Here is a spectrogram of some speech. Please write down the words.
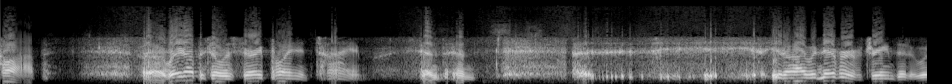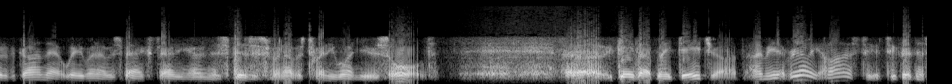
top, uh, right up until this very point in time, and and. Uh, you know, I would never have dreamed that it would have gone that way when I was back starting out in this business when I was 21 years old. Uh, gave up my day job. I mean, really, honest to, goodness,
